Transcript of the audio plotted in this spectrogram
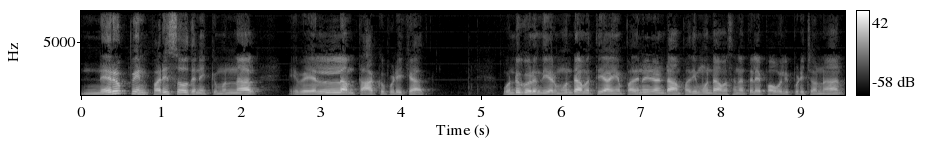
நெருப்பின் பரிசோதனைக்கு முன்னால் இவையெல்லாம் தாக்கு பிடிக்காது. ஒன்று குருந்தியர் மூன்றாம் அத்தியாயம் பதினிரெண்டாம் பதிமூன்றாம் வசனத்திலே பவுல் இப்படி சொன்னான்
